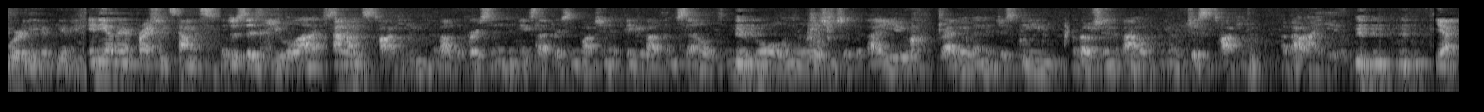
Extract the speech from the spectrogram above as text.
worthy of giving. Any other impressions, Thomas? It just says you a lot, so Uh-huh. it's talking about the person. It makes that person watching it think about themselves and their role in the relationship with IU, rather than it just being promotion about you know just talking about IU. Mm-hmm, mm-hmm. Yeah.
